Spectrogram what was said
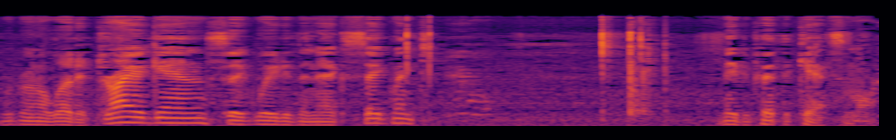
we're going to let it dry again, segue to the next segment, maybe pet the cat some more.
